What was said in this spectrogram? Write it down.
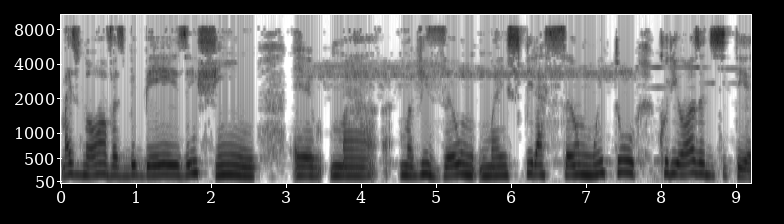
mais novas, bebês, enfim, é uma, uma visão, uma inspiração muito curiosa de se ter,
